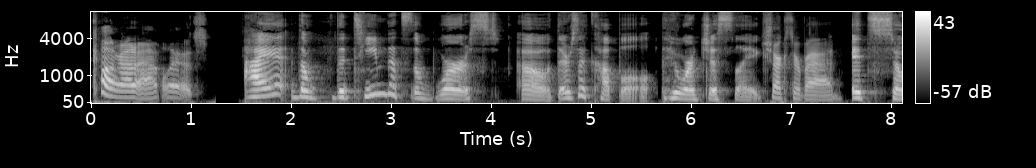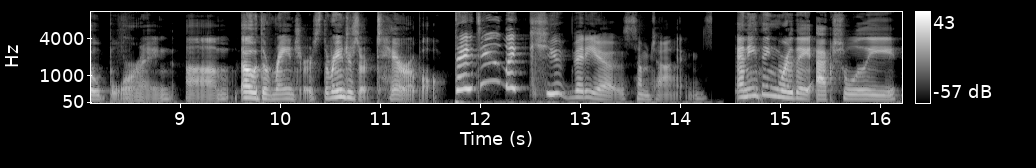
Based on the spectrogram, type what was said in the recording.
Colorado Avalanche. I the the team that's the worst. Oh, there's a couple who are just like Sharks are bad. it's so boring. Um oh, the Rangers. The Rangers are terrible. They do like cute videos sometimes. Anything where they actually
